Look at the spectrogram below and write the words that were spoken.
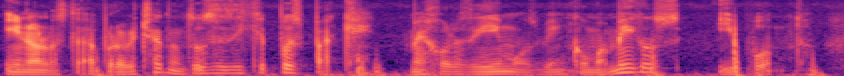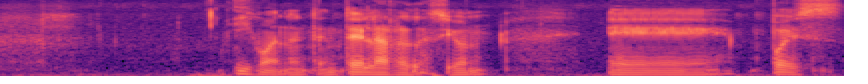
y no lo estaba aprovechando. Entonces dije, pues ¿para qué? Mejor seguimos bien como amigos y punto. Y cuando intenté la relación, eh, pues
